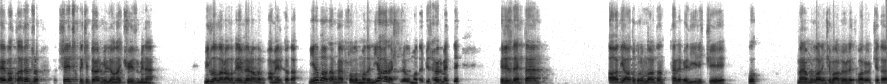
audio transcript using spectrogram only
Evlatların şey çıxdı ki 4 milyona 200 minə villalar alıb, evlər alıb Amerikada. Niyə bu adam həbs olunmadı? Niyə araşdırılmadı? Biz hörmətli prezidentdən, adiyyatı qurumlardan tələb eləyirik ki, məmurların ki var dövləti var ölkədə.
